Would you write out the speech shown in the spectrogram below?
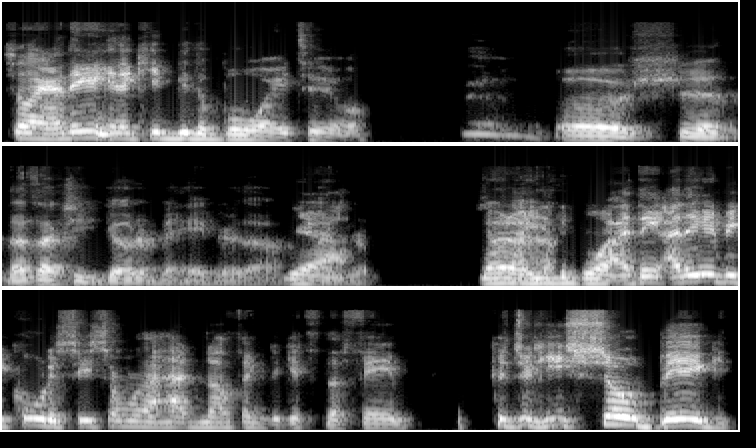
So like I think like he'd be the boy too. Oh shit. That's actually goaded behavior though. Yeah. No, no, he's the boy. I think I think it'd be cool to see someone that had nothing to get to the fame. Because dude, he's so big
